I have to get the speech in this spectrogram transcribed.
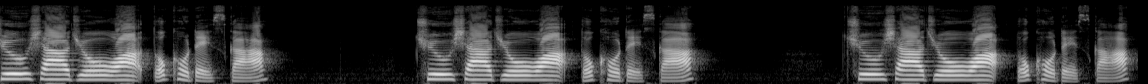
駐車場はどこですか？駐車場はどこですか？駐車場はどこですか？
